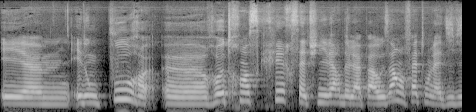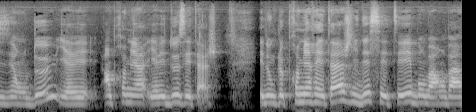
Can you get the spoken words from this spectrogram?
Et, euh, et, donc pour euh, retranscrire cet univers de la pausa, en fait, on l'a divisé en deux. Il y avait un premier, il y avait deux étages. Et donc le premier étage, l'idée c'était bon bah on va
